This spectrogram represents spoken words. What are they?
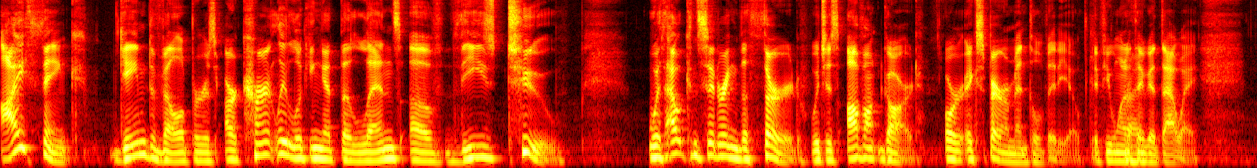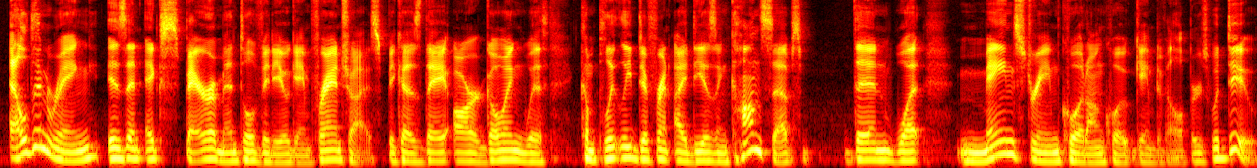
I think game developers are currently looking at the lens of these two without considering the third, which is avant garde or experimental video, if you want to think of it that way. Elden Ring is an experimental video game franchise because they are going with completely different ideas and concepts than what mainstream quote unquote game developers would do.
